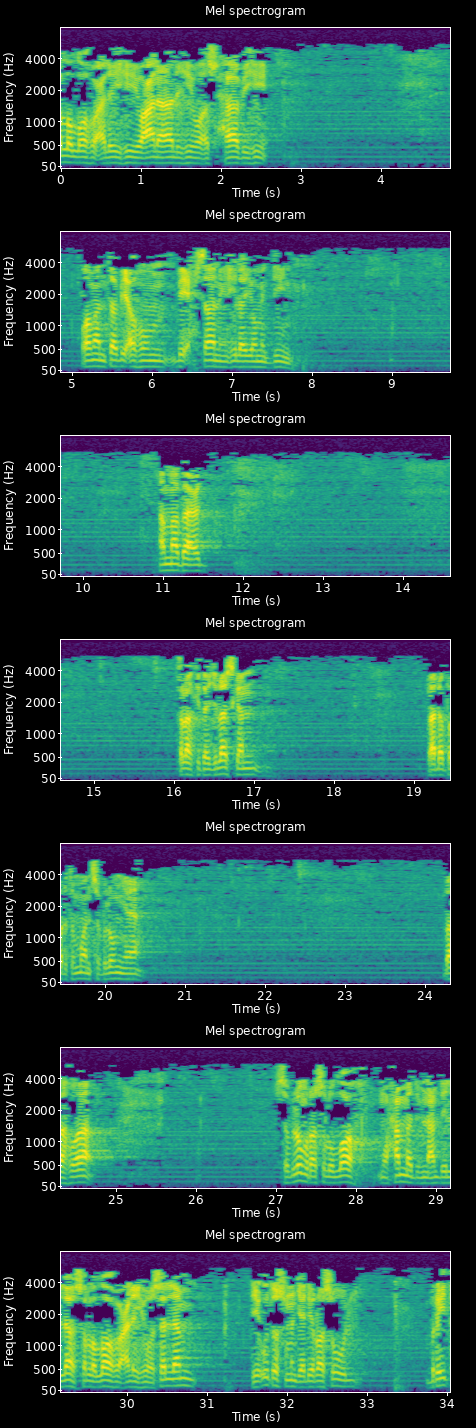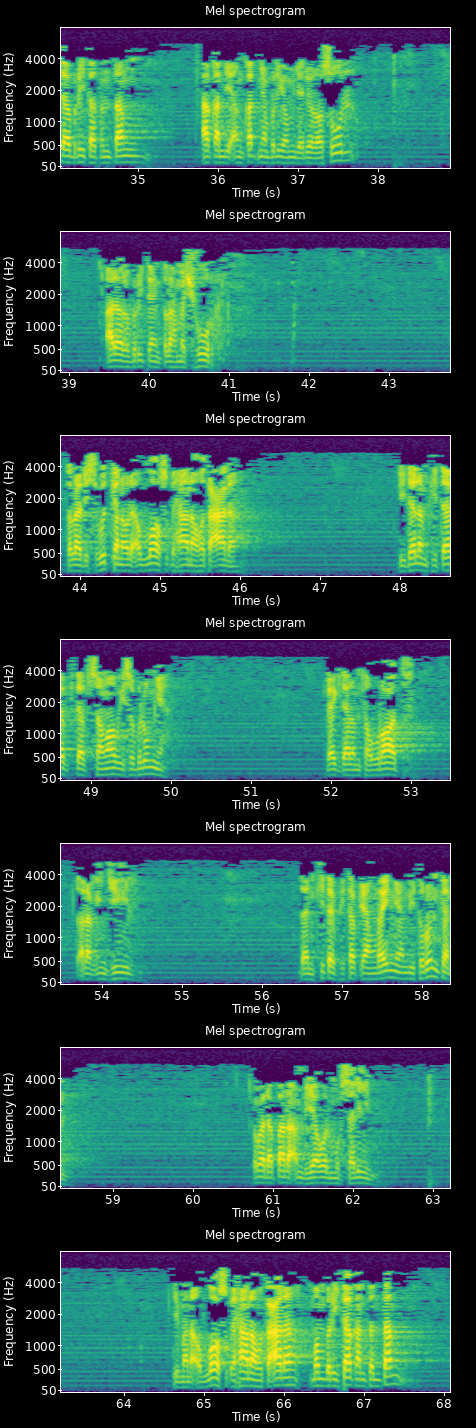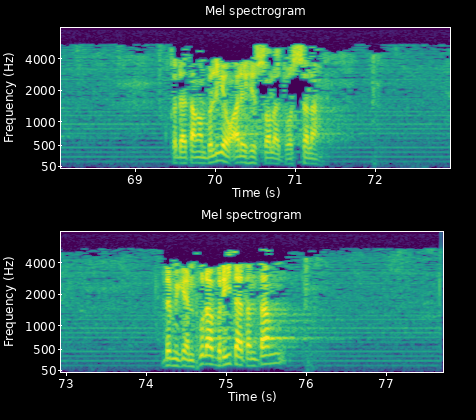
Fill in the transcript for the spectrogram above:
صلى الله عليه وعلى آله وأصحابه ومن تبعهم بإحسان إلى يوم الدين أما بعد telah kita jelaskan pada pertemuan sebelumnya bahwa sebelum Rasulullah Muhammad bin Abdullah sallallahu alaihi wasallam diutus menjadi rasul berita-berita tentang akan diangkatnya beliau menjadi rasul adalah berita yang telah masyhur. Telah disebutkan oleh Allah Subhanahu wa taala di dalam kitab-kitab samawi sebelumnya baik dalam Taurat, dalam Injil dan kitab-kitab yang lain yang diturunkan kepada para anbiya wal mursalin. Di mana Allah Subhanahu wa taala memberitakan tentang kedatangan beliau alaihi salatu wassalam. Demikian pula berita tentang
